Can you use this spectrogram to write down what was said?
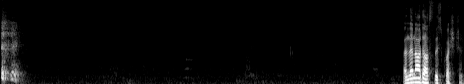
and then I'd ask this question.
